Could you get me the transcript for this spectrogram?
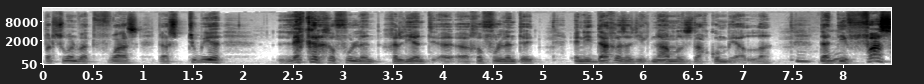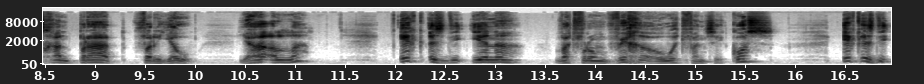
persoon wat vas, daar's twee lekker gevoelend geleent uh, gevoelendheid en die dag is as jy na Mondsdag kom by Allah, mm -hmm. dat die vas gaan praat vir jou. Ja Allah, Ek is die ene wat vir hom weggehou het van sy kos. Ek is die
